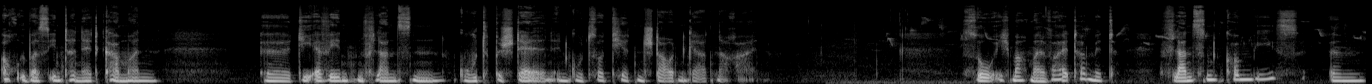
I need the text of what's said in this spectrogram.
Auch übers Internet kann man äh, die erwähnten Pflanzen gut bestellen in gut sortierten Staudengärtnereien. So, ich mache mal weiter mit Pflanzenkombis. Ähm,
